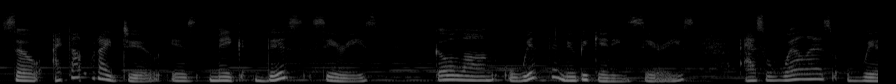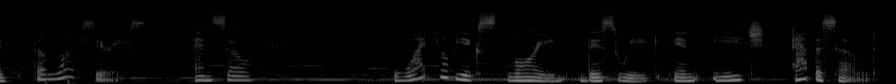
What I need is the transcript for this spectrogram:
So I thought what I'd do is make this series go along with the New Beginnings series as well as with the Love series. And so, what you'll be exploring this week in each episode,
